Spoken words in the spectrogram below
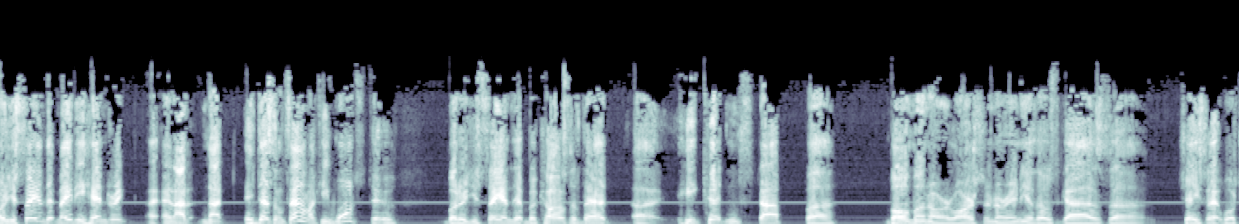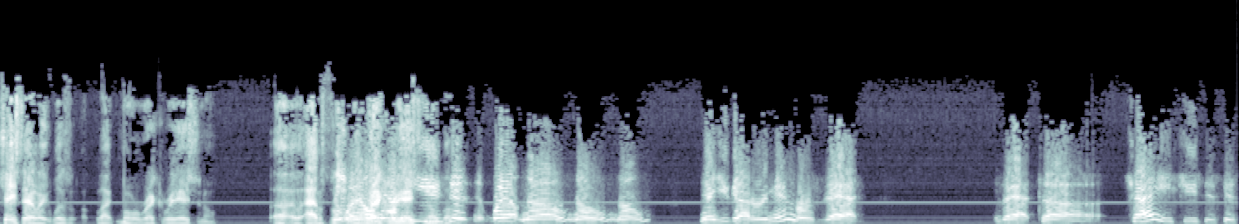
are you saying that maybe Hendrick and I not? It doesn't sound like he wants to, but are you saying that because of that uh, he couldn't stop uh, Bowman or Larson or any of those guys? Uh, Chase, well, Chase Elliott was like more recreational, uh, absolutely well, now he recreational. used it. Well, no, no, no. Now you got to remember that that uh, Chase uses his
